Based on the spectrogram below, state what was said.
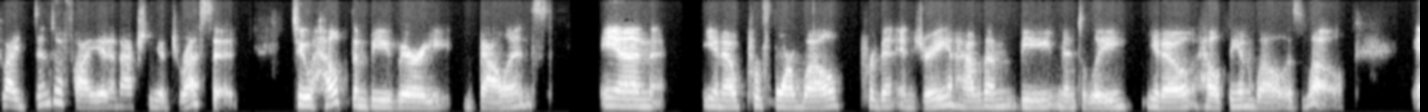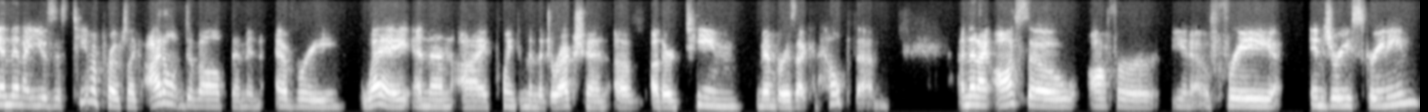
to identify it and actually address it to help them be very balanced and you know perform well prevent injury and have them be mentally you know healthy and well as well and then i use this team approach like i don't develop them in every way and then i point them in the direction of other team members that can help them and then i also offer you know free injury screening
